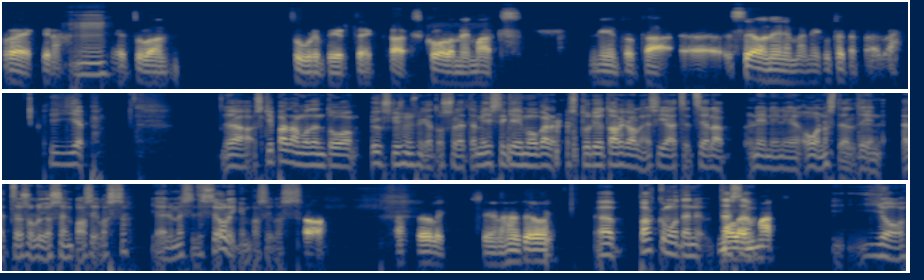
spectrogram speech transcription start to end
projektina. Mm. Että sulla on suurin piirtein kaksi, kolme max. Niin tota, se on enemmän niin kuin tätä päivää. Jep. Ja skipataan muuten tuo yksi kysymys, mikä tuossa oli, että missä Game Over Studio tarkalleen sijaitsi, että siellä niin, niin, niin, oonasteltiin, että se olisi ollut jossain Pasilassa. Ja ilmeisesti se olikin Pasilassa. Joo, se oli. Siellähän se oli. Ö, pakko muuten tässä... Molemmat. Joo.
